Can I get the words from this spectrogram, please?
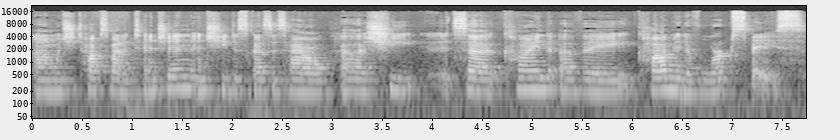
Um, when she talks about attention and she discusses how uh, she it's a kind of a cognitive workspace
